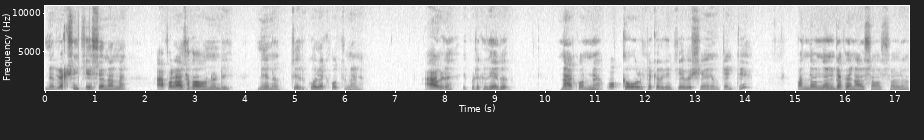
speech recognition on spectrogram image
నిర్లక్ష్యం చేశానన్న అపరాధ భావం నుండి నేను తేరుకోలేకపోతున్నాను ఆవిడ ఇప్పటికి లేదు నాకున్న ఒక్క ఊరట కలిగించే విషయం ఏమిటంటే పంతొమ్మిది వందల డెబ్భై నాలుగు సంవత్సరంలో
